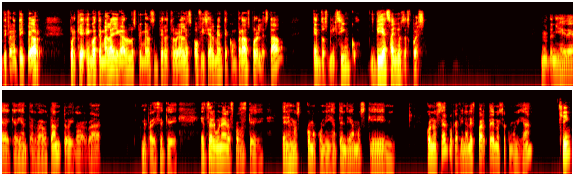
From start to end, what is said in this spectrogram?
diferente y peor, porque en Guatemala llegaron los primeros antirretrovirales oficialmente comprados por el Estado en 2005, 10 años después. No tenía idea de que habían tardado tanto y la verdad me parece que esta es alguna de las cosas que tenemos como comunidad, tendríamos que conocer, porque al final es parte de nuestra comunidad. Sí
